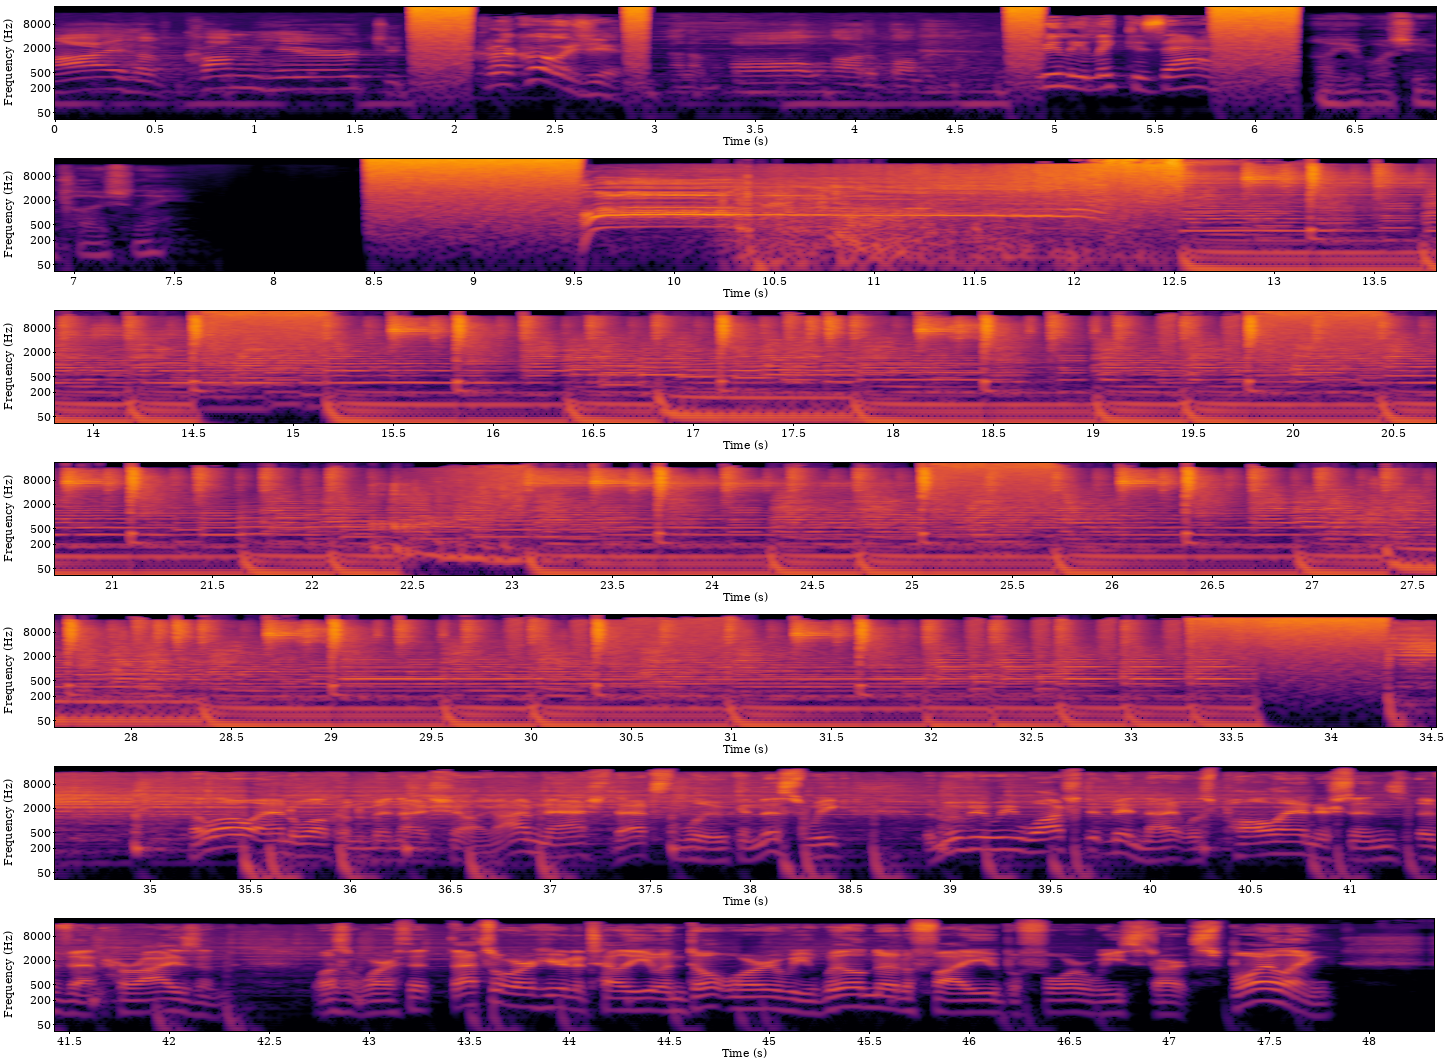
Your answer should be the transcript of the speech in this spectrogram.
I have come here to Krakowie. and I'm all out of bubblegum. Really licked his ass. Are you watching closely? Welcome to Midnight Showing. I'm Nash, that's Luke, and this week the movie we watched at midnight was Paul Anderson's Event Horizon. Wasn't worth it. That's what we're here to tell you, and don't worry, we will notify you before we start spoiling.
